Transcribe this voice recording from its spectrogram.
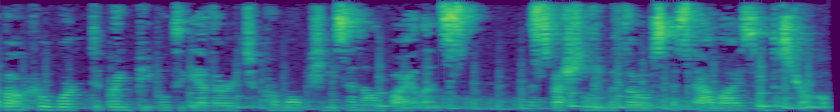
about her work to bring people together to promote peace and nonviolence, especially with those as allies in the struggle.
